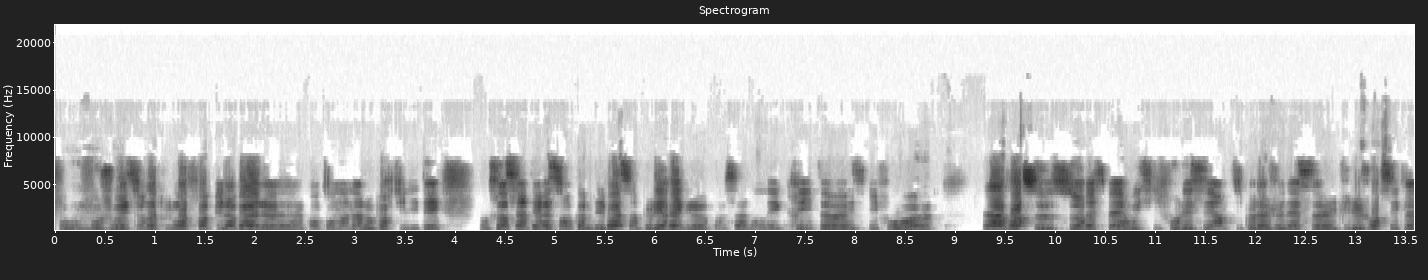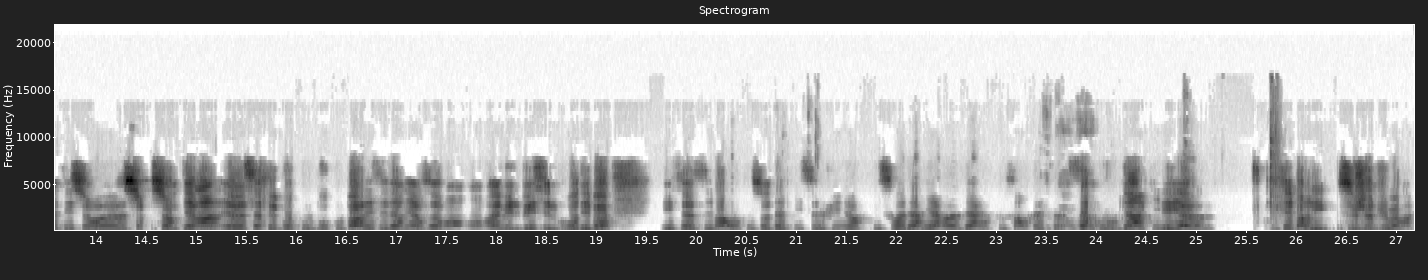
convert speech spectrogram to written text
faut, faut mmh, jouer mmh. si on n'a plus le droit de frapper la balle euh, quand on en a l'opportunité. Donc c'est assez intéressant comme débat, c'est un peu les règles comme ça non écrites. Euh, est-ce qu'il faut euh, avoir ce, ce, respect ou est-ce qu'il faut laisser un petit peu la jeunesse et puis les joueurs s'éclater sur, sur, sur, le terrain Ça fait beaucoup, beaucoup parler ces dernières heures en, en MLB, c'est le gros débat. Et c'est assez marrant que ce soit Tatis Junior qui soit derrière, derrière tout ça en fait. Ça prouve bien qu'il est fait parler, ce jeune joueur.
